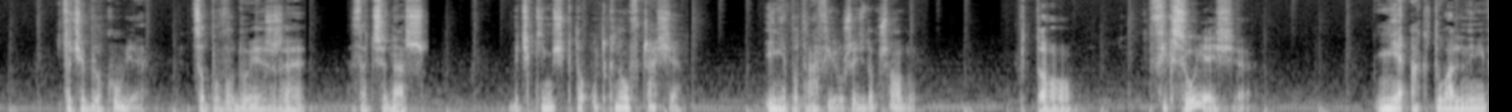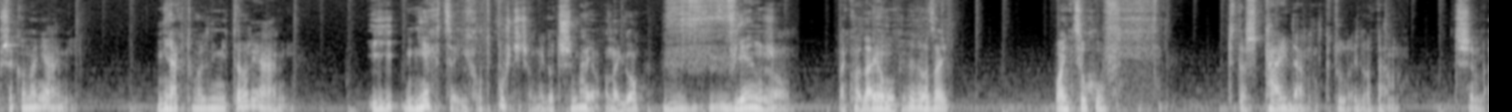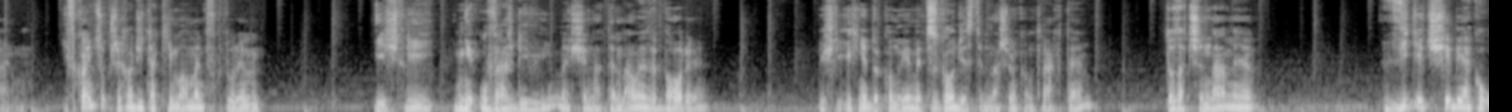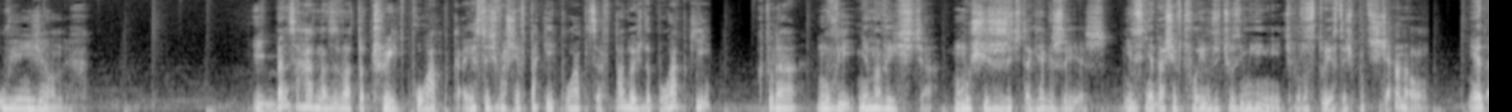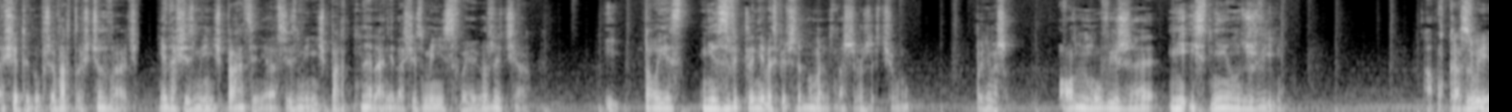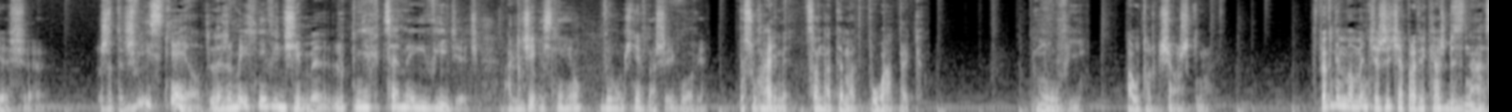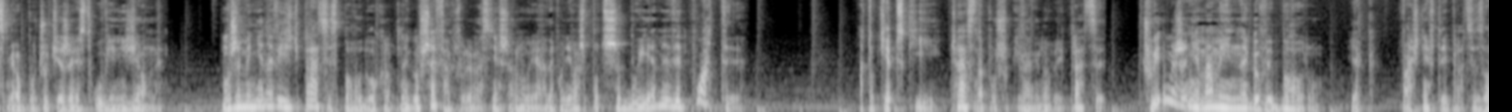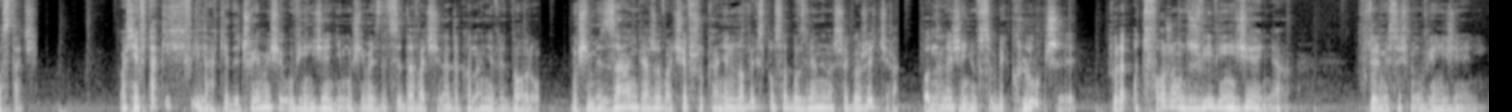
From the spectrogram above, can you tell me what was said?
Co cię blokuje? Co powoduje, że zaczynasz być kimś, kto utknął w czasie i nie potrafi ruszyć do przodu? Kto fiksuje się nieaktualnymi przekonaniami, nieaktualnymi teoriami i nie chce ich odpuścić. One go trzymają, one go więżą, nakładają mu pewien rodzaj łańcuchów, czy też kajdan, które go tam trzymają. I w końcu przychodzi taki moment, w którym jeśli nie uwrażliwimy się na te małe wybory, jeśli ich nie dokonujemy w zgodzie z tym naszym kontraktem, to zaczynamy widzieć siebie jako uwięzionych. I Ben Sahar nazywa to treat, pułapka. Jesteś właśnie w takiej pułapce. Wpadłeś do pułapki, która mówi: Nie ma wyjścia, musisz żyć tak, jak żyjesz. Nic nie da się w Twoim życiu zmienić, po prostu jesteś pod ścianą. Nie da się tego przewartościować, nie da się zmienić pracy, nie da się zmienić partnera, nie da się zmienić swojego życia. I to jest niezwykle niebezpieczny moment w naszym życiu, ponieważ on mówi, że nie istnieją drzwi, a okazuje się, że te drzwi istnieją, tyle że my ich nie widzimy lub nie chcemy ich widzieć. A gdzie istnieją? Wyłącznie w naszej głowie. Posłuchajmy, co na temat pułapek mówi autor książki. W pewnym momencie życia prawie każdy z nas miał poczucie, że jest uwięziony. Możemy nienawidzić pracy z powodu okropnego szefa, który nas nie szanuje, ale ponieważ potrzebujemy wypłaty, a to kiepski czas na poszukiwanie nowej pracy, czujemy, że nie mamy innego wyboru, jak właśnie w tej pracy zostać. Właśnie w takich chwilach, kiedy czujemy się uwięzieni, musimy zdecydować się na dokonanie wyboru. Musimy zaangażować się w szukanie nowych sposobów zmiany naszego życia, w odnalezieniu w sobie kluczy, które otworzą drzwi więzienia, w którym jesteśmy uwięzieni.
